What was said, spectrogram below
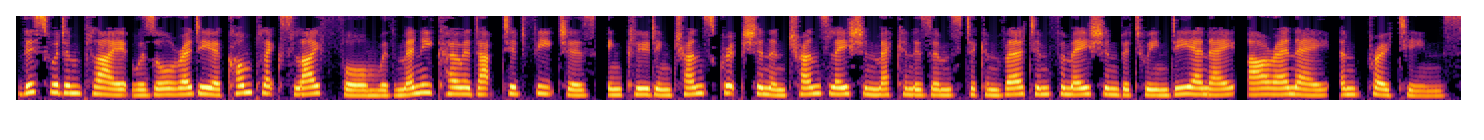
This would imply it was already a complex life form with many co-adapted features, including transcription and translation mechanisms to convert information between DNA, RNA, and proteins.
